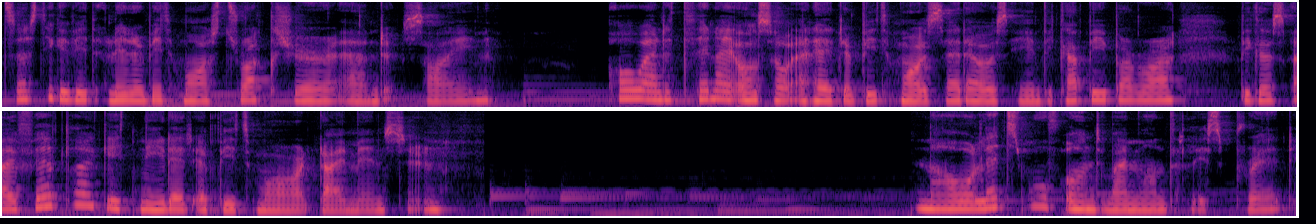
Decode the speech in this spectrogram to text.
just to give it a little bit more structure and shine. Oh and then I also added a bit more shadows in the capybara because I felt like it needed a bit more dimension. Now let's move on to my monthly spread.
